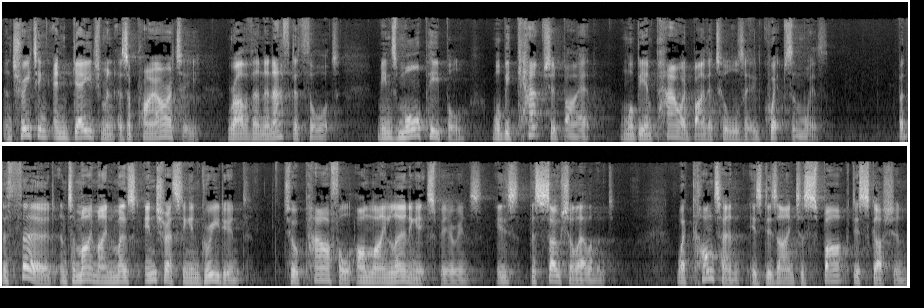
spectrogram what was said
and treating engagement as a priority rather than an afterthought means more people will be captured by it and will be empowered by the tools it equips them with. But the third, and to my mind most interesting ingredient to a powerful online learning experience is the social element, where content is designed to spark discussion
